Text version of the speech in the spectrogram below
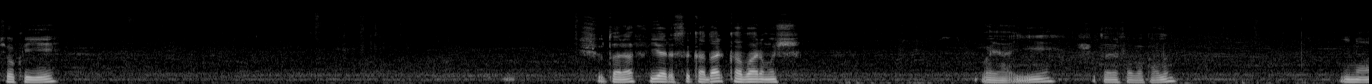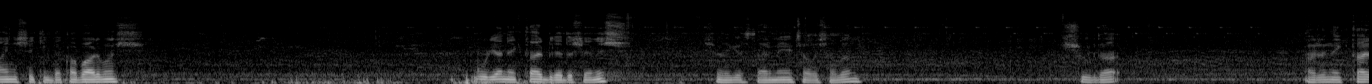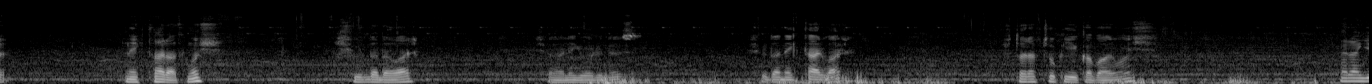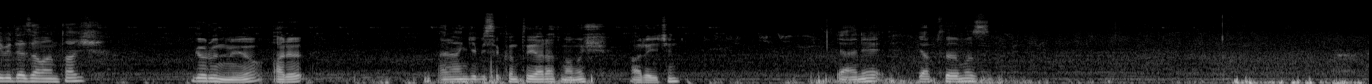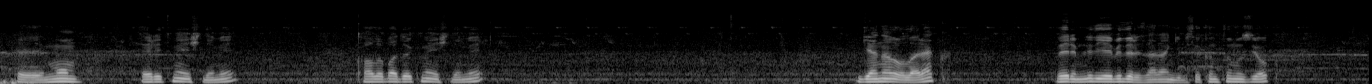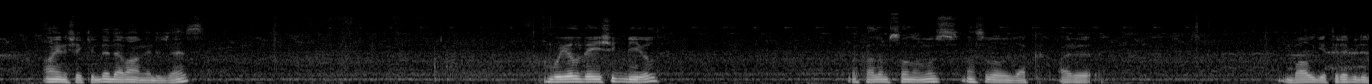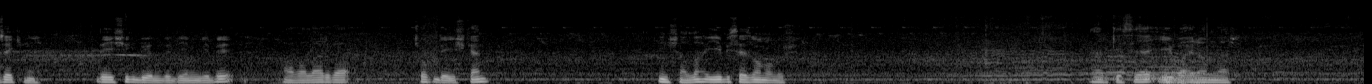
Çok iyi. Şu taraf yarısı kadar kabarmış. Bayağı iyi. Şu tarafa bakalım. Yine aynı şekilde kabarmış. Buraya nektar bile döşemiş. Şöyle göstermeye çalışalım. Şurada arı nektar nektar atmış. Şurada da var. Şöyle görünüz. Şurada nektar var. Şu taraf çok iyi kabarmış. Herhangi bir dezavantaj görünmüyor. Arı herhangi bir sıkıntı yaratmamış arı için. Yani yaptığımız e, mum eritme işlemi, kalıba dökme işlemi genel olarak verimli diyebiliriz. Herhangi bir sıkıntımız yok. Aynı şekilde devam edeceğiz. Bu yıl değişik bir yıl. Bakalım sonumuz nasıl olacak? Arı bal getirebilecek mi? Değişik bir yıl dediğim gibi. Havalar da çok değişken. İnşallah iyi bir sezon olur. Herkese iyi bayramlar.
